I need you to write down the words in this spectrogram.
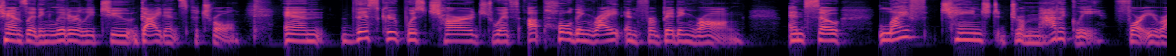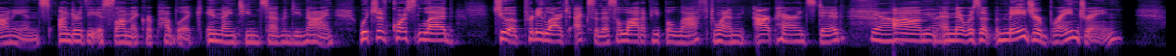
translating literally to guidance patrol. And this group was charged with upholding right and forbidding wrong. And so life changed dramatically for Iranians under the Islamic Republic in 1979, which of course led to a pretty large exodus. A lot of people left when our parents did. Yeah, um, yeah. And there was a major brain drain.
